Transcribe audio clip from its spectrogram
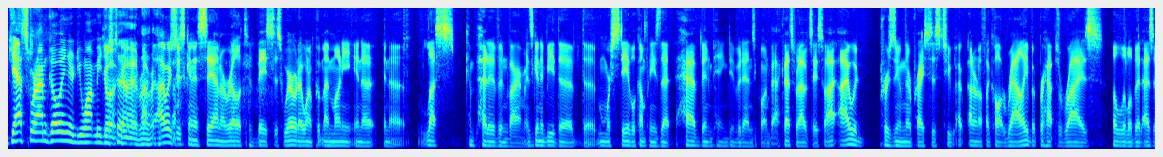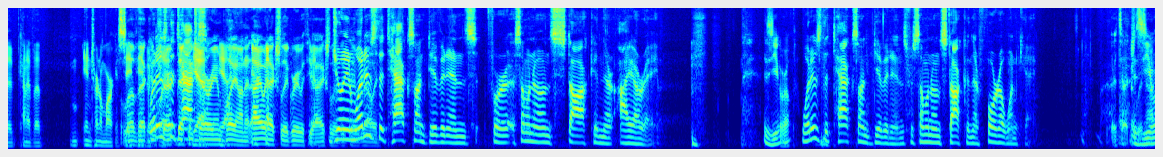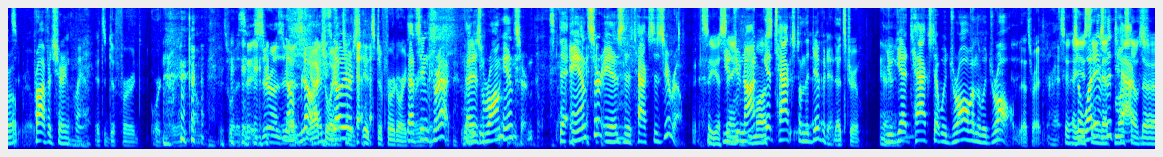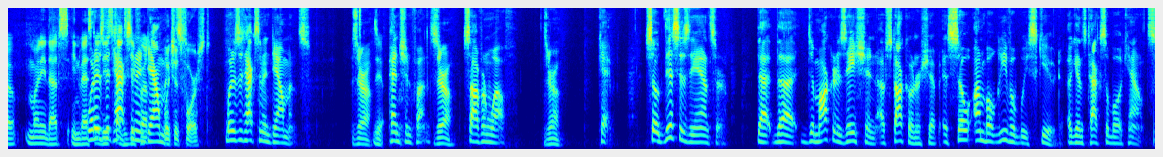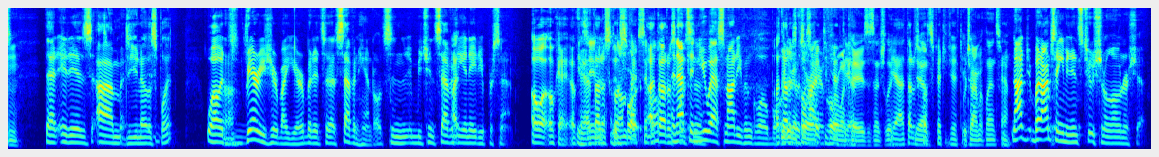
guess where I'm going, or do you want me go, just to? go ahead, Robert. I was just going to say on a relative basis, where would I want to put my money in a in a less competitive environment? It's going to be the the more stable companies that have been paying dividends going back. That's what I would say. So I, I would presume their prices to I, I don't know if I call it rally, but perhaps rise a little bit as a kind of a internal market safe Love that, haven. What is the tax- contrarian Yeah, play on it. I would actually agree with you. I actually, Julien, think what they is the tax on dividends for someone who owns stock in their IRA? Zero. What is the tax on dividends for someone who owns stock in their 401k? It's actually Zero. Not zero. Profit sharing plan. It's a deferred ordinary income. That's what it is. zero, zero, No, zero. no, the actual no, answer is it's deferred ordinary. That's income. incorrect. That is the wrong answer. The answer is the tax is zero. So you're saying You do not most, get taxed on the dividend. That's true. You get taxed at withdrawal on the withdrawal. That's right. So, are So you what saying the that most tax- of the money that's invested What is the tax in endowments? Which is forced. What is the tax in endowments? Zero. Zero. Pension funds. Zero. Sovereign wealth. Zero. Okay. So this is the answer that the democratization of stock ownership is so unbelievably skewed against taxable accounts that it is um, Do you know the split? well it varies year by year but it's a seven handle it's in between 70 and 80 percent Oh, okay, okay. Is I thought it was close. to- non-taxable? I thought it was and that's in to- us not even global I thought it was It's close to higher 50. global. 401ks essentially. Yeah, I thought it was close to 50-50. Retirement plans. Yeah. not but i'm saying even institutional ownership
